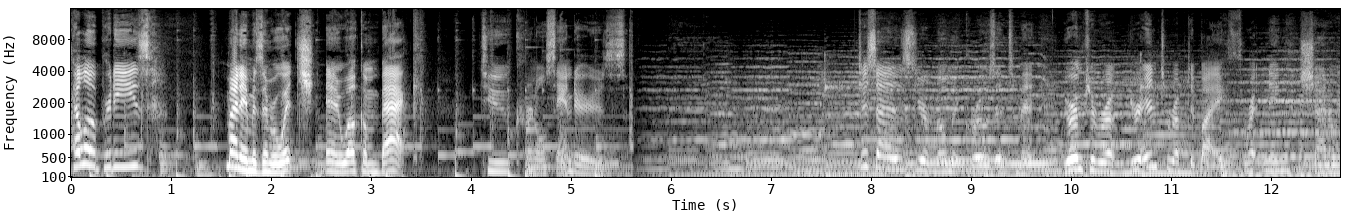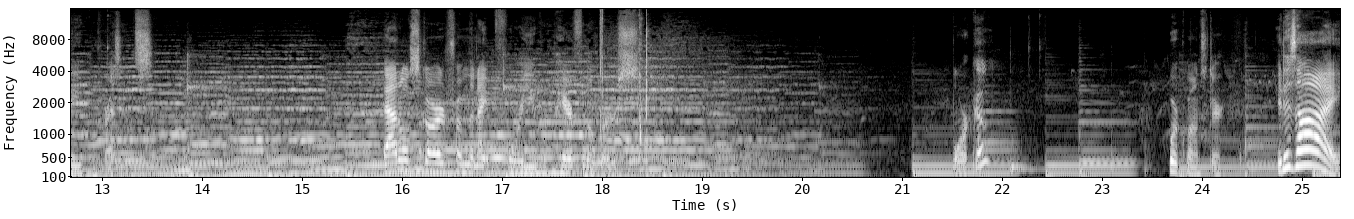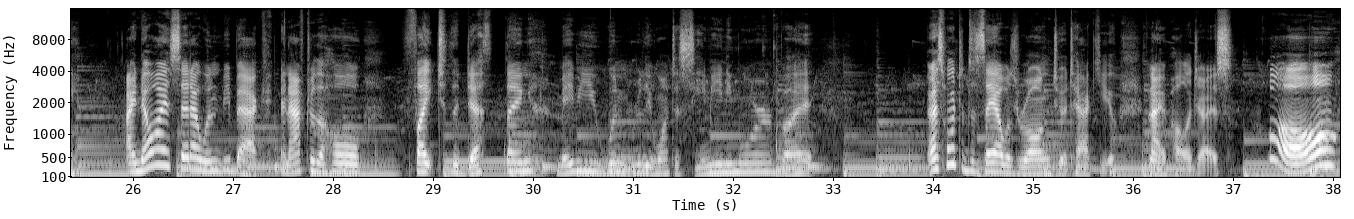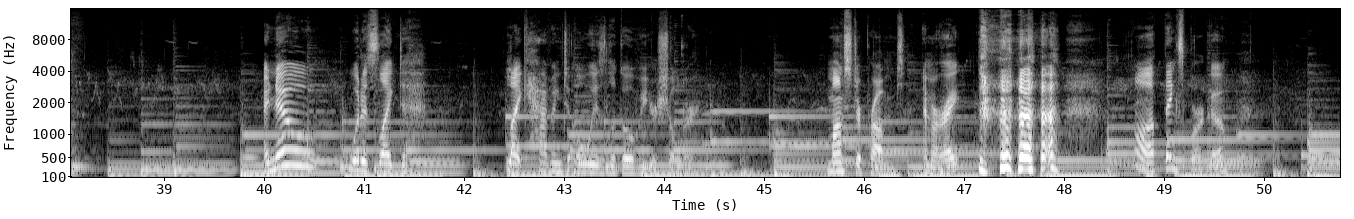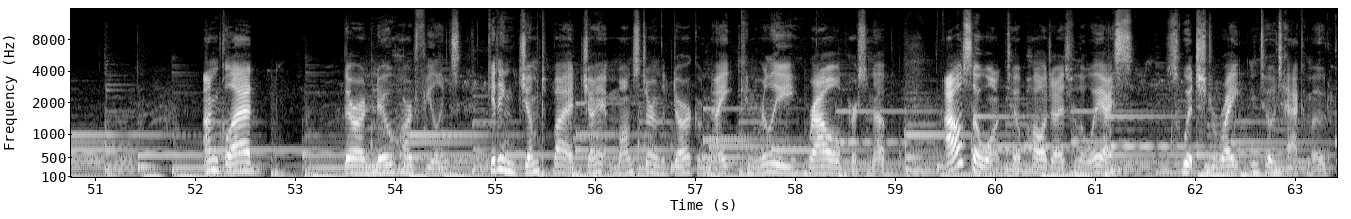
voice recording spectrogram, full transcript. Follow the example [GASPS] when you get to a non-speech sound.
Hello, pretties! My name is EmberWytch, and welcome back to Colonel Sanders. Just as your moment grows intimate, you're, interru- you're interrupted by a threatening, shadowy presence. Battle scarred from the night before, you prepare for the worst. Orko? Pork monster. It is I! I know I said I wouldn't be back, and after the whole fight to the death thing, maybe you wouldn't really want to see me anymore, but I just wanted to say I was wrong to attack you, and I apologize. Aww. I know what it's like to like having to always look over your shoulder. Monster problems, am I right? [LAUGHS] Aw, thanks, Borko. I'm glad there are no hard feelings. Getting jumped by a giant monster in the dark of night can really rile a person up. I also want to apologize for the way I switched right into attack mode.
